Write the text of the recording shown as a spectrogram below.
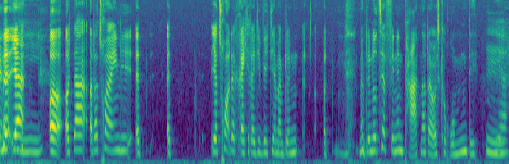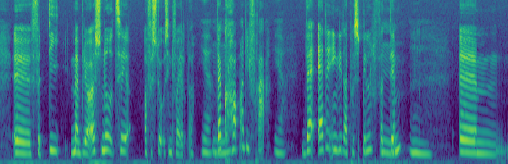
Ja, ja. Og, og, der, og der tror jeg egentlig, at jeg tror, det er rigtig, rigtig vigtigt, at man bliver, at man bliver nødt til at finde en partner, der også kan rumme det. Mm. ja, Øh, fordi man bliver også nødt til at forstå sine forældre. Mm. Hvad kommer de fra? ja. Hvad er det egentlig, der er på spil for Mm. mm. dem? Mm. Øhm,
